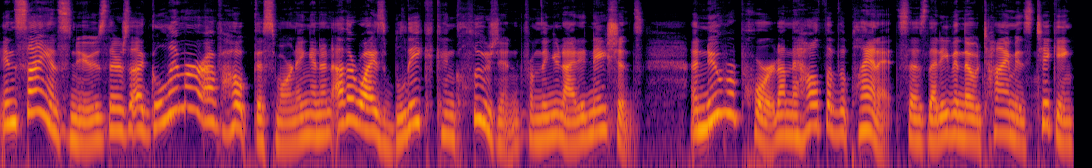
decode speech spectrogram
In science news, there's a glimmer of hope this morning in an otherwise bleak conclusion from the United Nations. A new report on the health of the planet says that even though time is ticking,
